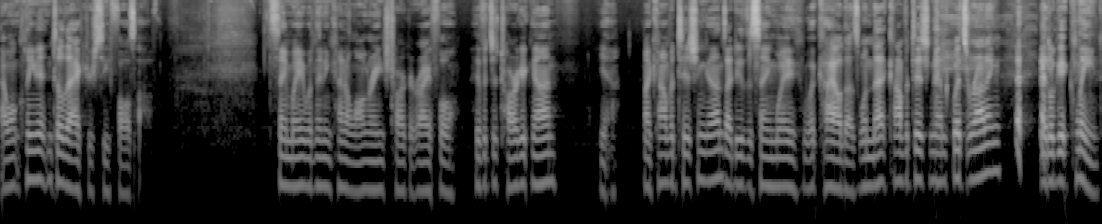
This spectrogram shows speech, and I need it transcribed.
I won't clean it until the accuracy falls off. Same way with any kind of long range target rifle. If it's a target gun, yeah. My competition guns, I do the same way what Kyle does. When that competition gun quits running, it'll get cleaned.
